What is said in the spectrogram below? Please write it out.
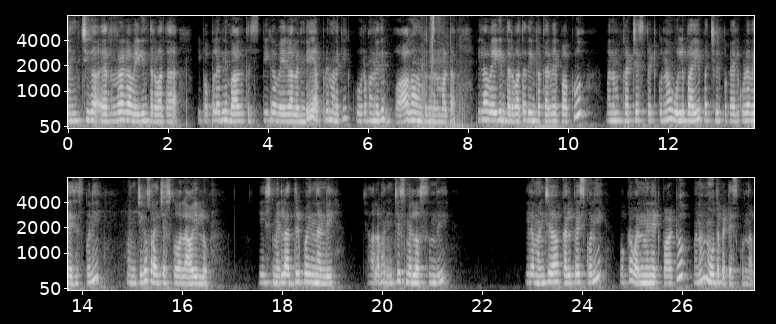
మంచిగా ఎర్రగా వేగిన తర్వాత ఈ పప్పులన్నీ బాగా క్రిస్పీగా వేగాలండి. అప్పుడే మనకి కూర అనేది బాగా ఉంటుందన్నమాట. ఇలా వేగిన తర్వాత దీంట్లో కరివేపాకు మనం కట్ చేసి పెట్టుకున్న ఉల్లిపాయ పచ్చిమిరపకాయలు కూడా వేసేసుకొని మంచిగా ఫ్రై చేసుకోవాలి ఆయిల్లో. ఈ స్మెల్ అద్రిపోయిందండి. చాలా మంచి స్మెల్ వస్తుంది. ఇలా మంచిగా కలిపేసుకొని ఒక వన్ మినిట్ పాటు మనం మూత పెట్టేసుకుందాం.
